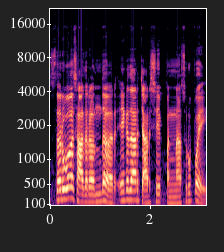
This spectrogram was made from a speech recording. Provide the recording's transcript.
सर्वसाधारण दर एक हजार चारशे पन्नास रुपये.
